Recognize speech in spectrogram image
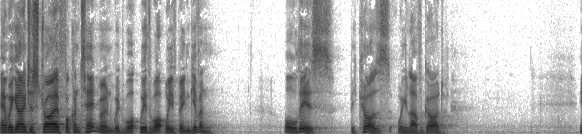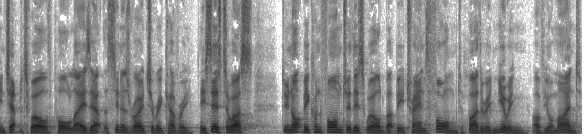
And we're going to strive for contentment with what, with what we've been given. All this because we love God. In chapter 12, Paul lays out the sinner's road to recovery. He says to us, do not be conformed to this world, but be transformed by the renewing of your mind.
